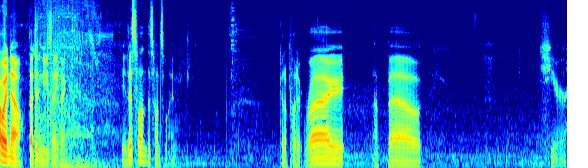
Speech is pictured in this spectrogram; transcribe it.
Oh, wait, no. That didn't use anything. Yeah, this one, this one's mine. Gonna put it right about here.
